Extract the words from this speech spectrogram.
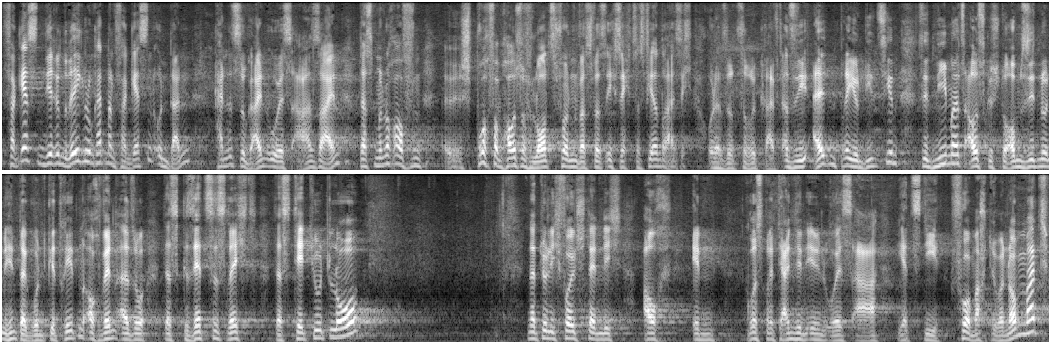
vergessen, deren Regelung hat man vergessen und dann kann es sogar in den USA sein, dass man noch auf einen äh, Spruch vom House of Lords von, was weiß ich, 1634 oder so zurückgreift. Also die alten Präjudizien sind niemals ausgestorben, sind nur in den Hintergrund getreten, auch wenn also das Gesetzesrecht, das Statute Law, natürlich vollständig auch in Großbritannien in den USA jetzt die Vormacht übernommen hat.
